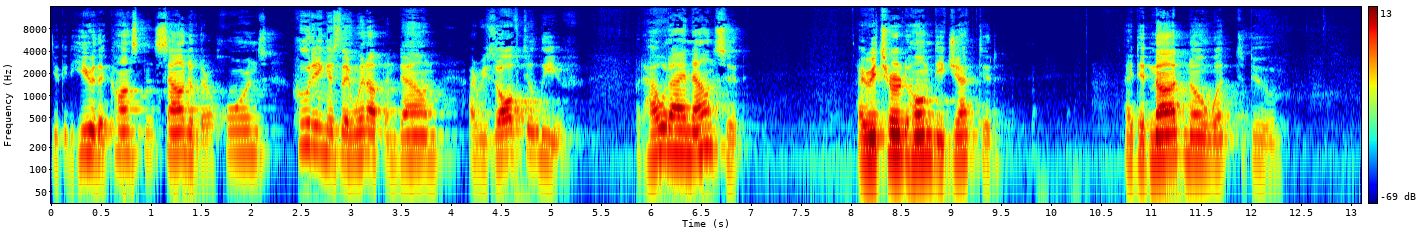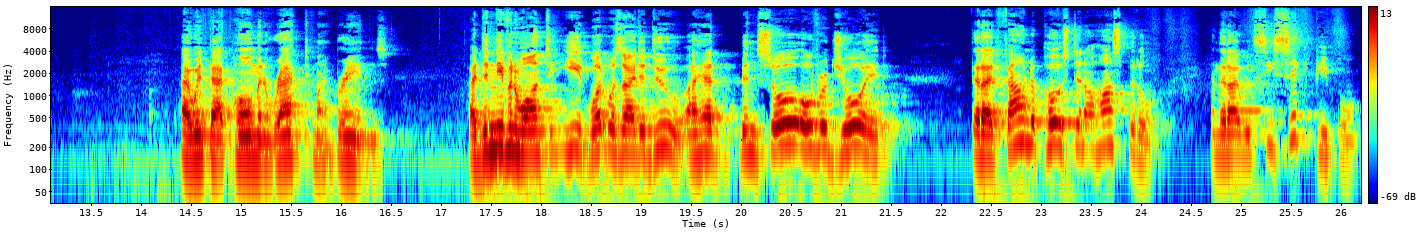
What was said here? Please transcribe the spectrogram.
You could hear the constant sound of their horns hooting as they went up and down. I resolved to leave. But how would I announce it? I returned home dejected. I did not know what to do. I went back home and racked my brains. I didn't even want to eat. What was I to do? I had been so overjoyed that I'd found a post in a hospital and that I would see sick people,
